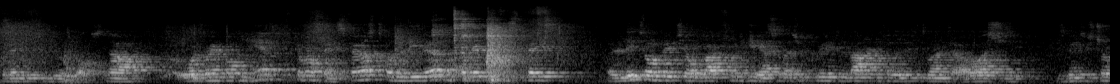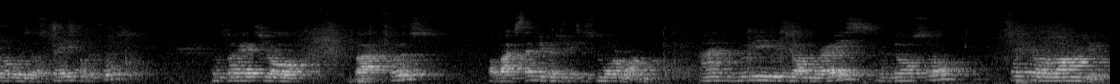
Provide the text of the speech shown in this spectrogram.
to then need to do a cross. Now, what's very important here, a couple of things. First, for the leader, don't forget to displace a little bit your back foot here so that you create a line for the lady to enter. Otherwise, she is going to struggle with her space for the foot. Don't forget your back foot or back step, even if it's a small one. And really with your embrace and dorsal, take her around you.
